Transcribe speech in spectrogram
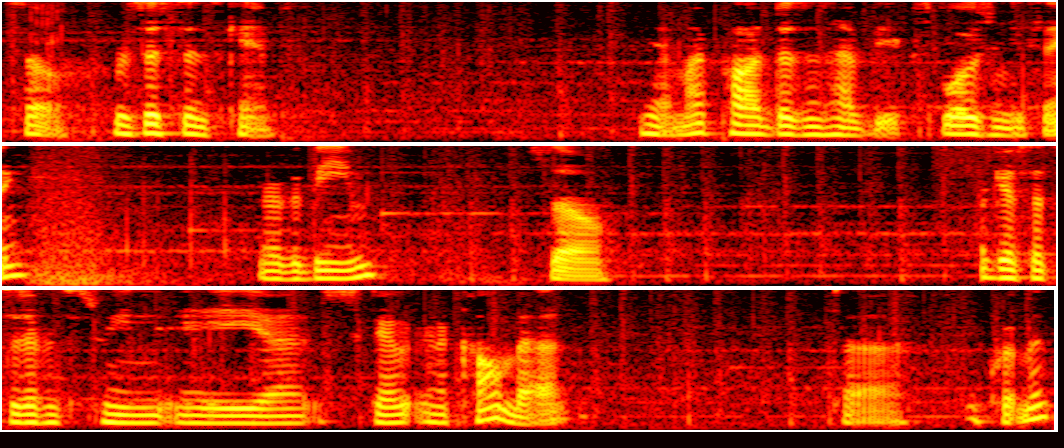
So, resistance camp. Yeah, my pod doesn't have the explosion thing. Or the beam. So, I guess that's the difference between a uh, scout and a combat uh, equipment.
